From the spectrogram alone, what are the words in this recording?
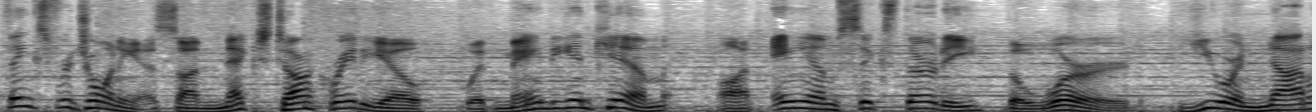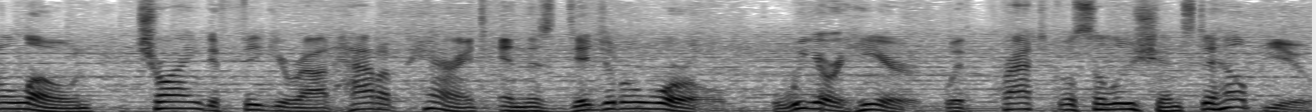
Thanks for joining us on Next Talk Radio with Mandy and Kim on AM 630 The Word. You are not alone trying to figure out how to parent in this digital world. We are here with practical solutions to help you.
